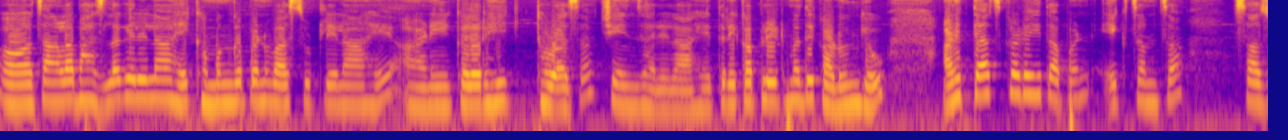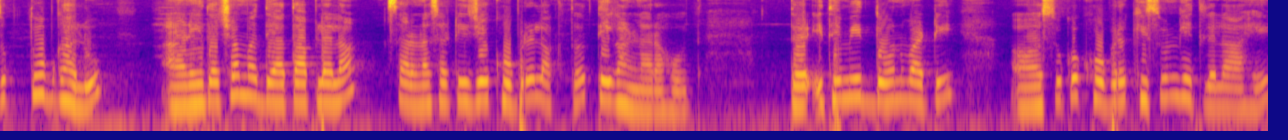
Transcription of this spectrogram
चांगला भाजला गेलेला आहे खमंग पण वास सुटलेला आहे आणि कलरही थोडासा चेंज झालेला आहे. तर एका प्लेटमध्ये काढून घेऊ. आणि त्याच कढईत आपण एक चमचा साजूक तूप घालू. आणि त्याच्यामध्ये आता आपल्याला सारणासाठी जे खोबरं लागतं ते घालणार आहोत. तर इथे मी दोन वाटी सुकं खोबरं खिसून घेतलेलं आहे.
